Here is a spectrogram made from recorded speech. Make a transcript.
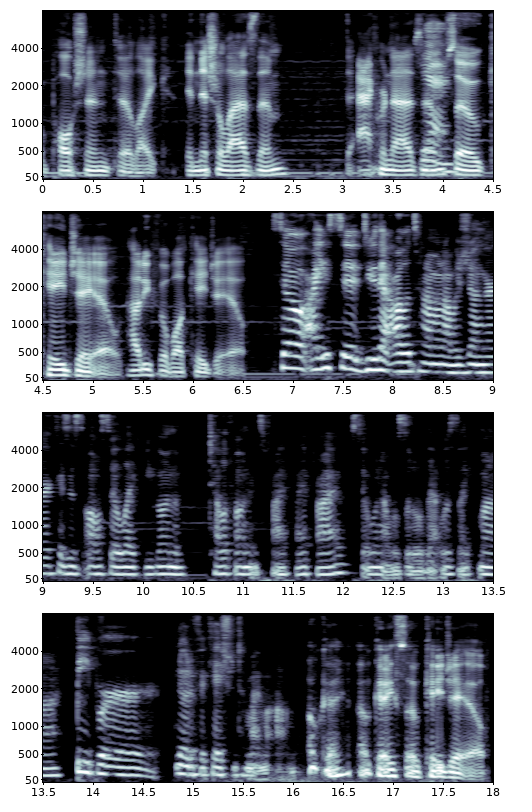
compulsion to like initialize them, to acronize them. Yes. So KJL. How do you feel about KJL? So I used to do that all the time when I was younger because it's also like you go on the telephone, it's 555. So when I was little, that was like my beeper notification to my mom. Okay, okay. So KJL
